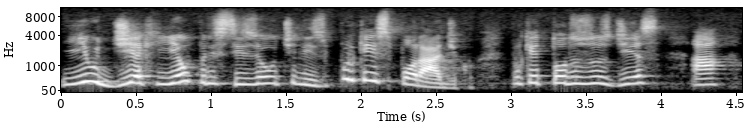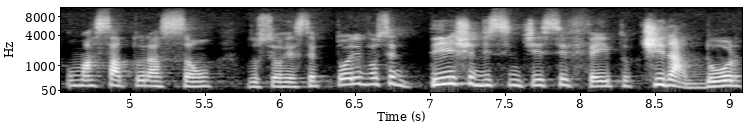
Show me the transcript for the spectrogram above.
e o dia que eu preciso eu utilizo. Por que esporádico? Porque todos os dias há uma saturação do seu receptor e você deixa de sentir esse efeito tirador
